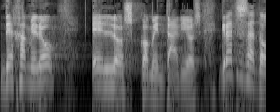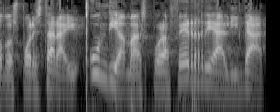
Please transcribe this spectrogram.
Déjamelo en los comentarios. Gracias a todos por estar ahí un día más, por hacer realidad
